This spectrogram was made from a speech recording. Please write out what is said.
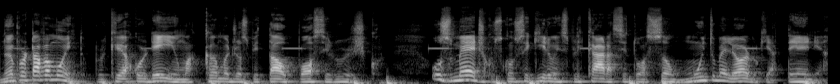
Não importava muito, porque acordei em uma cama de hospital pós-cirúrgico. Os médicos conseguiram explicar a situação muito melhor do que a Tênia.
